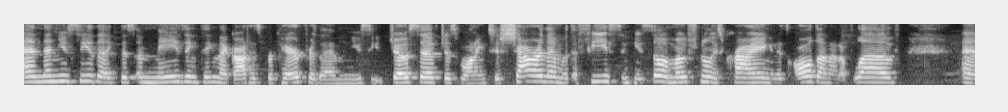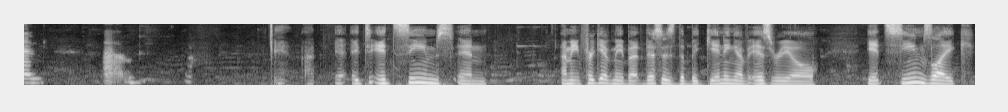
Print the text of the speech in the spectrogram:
And then you see like this amazing thing that God has prepared for them. And you see Joseph just wanting to shower them with a feast, and he's so emotional, he's crying, and it's all done out of love. And um, It, it, it seems, and I mean, forgive me, but this is the beginning of Israel. It seems like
